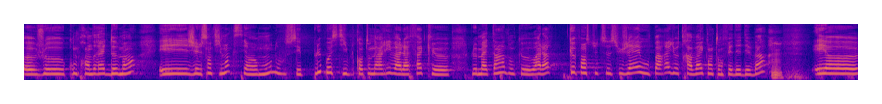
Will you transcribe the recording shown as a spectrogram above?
euh, je comprendrai demain. Et j'ai le sentiment que c'est un monde où c'est plus possible. Quand on arrive à la fac le matin, donc voilà, que penses-tu de ce sujet Ou pareil au travail quand on fait des débats. Mmh. Et euh,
